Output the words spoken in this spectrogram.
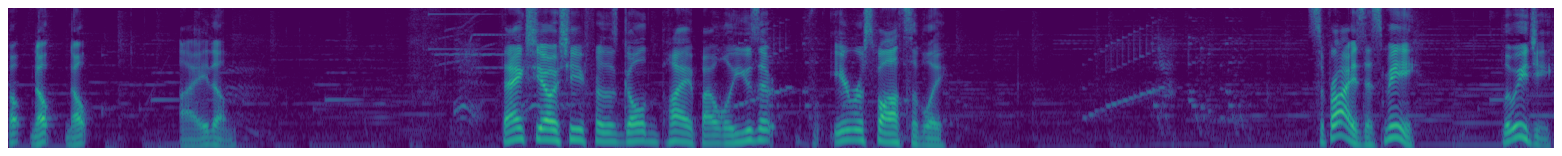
Oh, nope, nope. Item. Thanks, Yoshi, for this golden pipe. I will use it irresponsibly. Surprise, it's me, Luigi.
